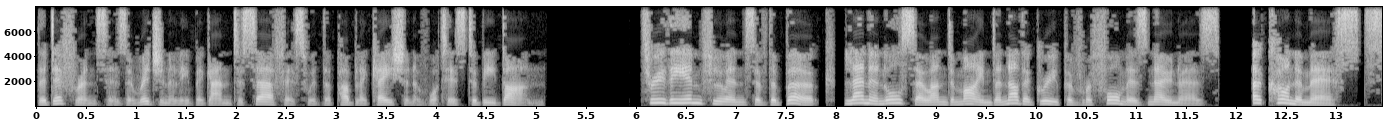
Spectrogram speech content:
the differences originally began to surface with the publication of What Is to Be Done. Through the influence of the book, Lenin also undermined another group of reformers known as economists,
